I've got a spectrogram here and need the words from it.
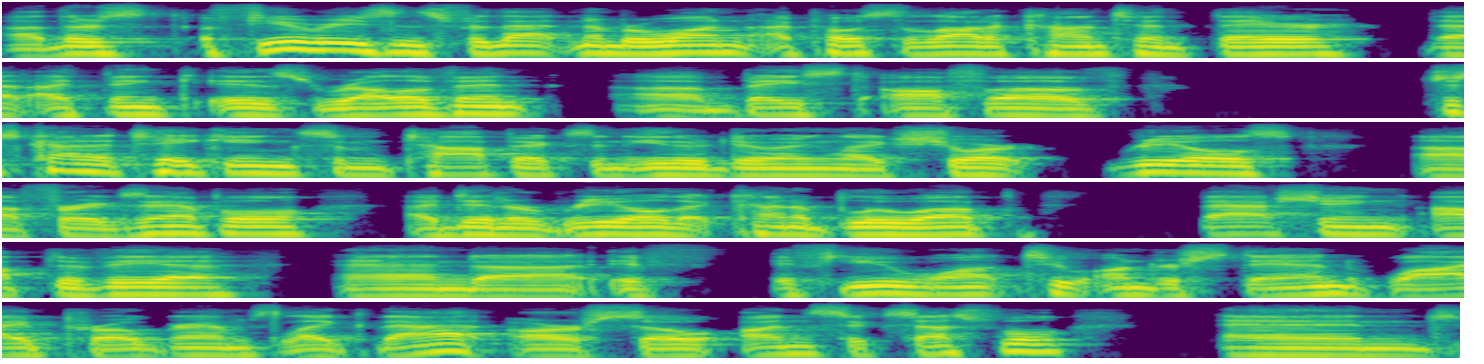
Uh, there's a few reasons for that. Number one, I post a lot of content there that I think is relevant uh, based off of just kind of taking some topics and either doing like short reels uh, for example, I did a reel that kind of blew up bashing Optavia. And uh, if if you want to understand why programs like that are so unsuccessful and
